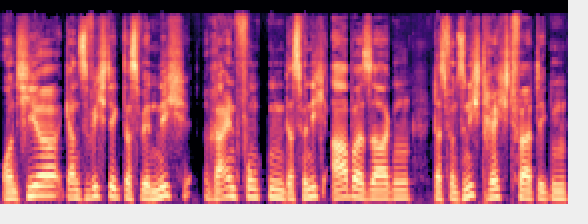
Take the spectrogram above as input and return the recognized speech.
Und hier ganz wichtig, dass wir nicht reinfunken, dass wir nicht aber sagen, dass wir uns nicht rechtfertigen,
